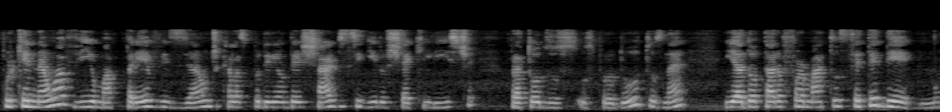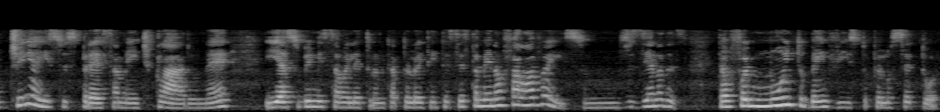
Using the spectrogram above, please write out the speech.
porque não havia uma previsão de que elas poderiam deixar de seguir o checklist para todos os, os produtos, né? E adotar o formato CTD. Não tinha isso expressamente claro, né? E a submissão eletrônica pelo 86 também não falava isso, não dizia nada disso. Então foi muito bem visto pelo setor.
